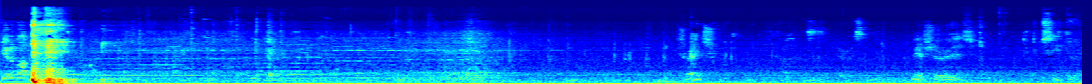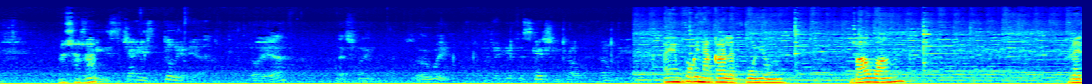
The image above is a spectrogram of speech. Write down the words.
Get him up. Trench? Yeah, sure is. See, dude. Masarap. This is Chinese billionaire. Ayan po kinakalat po yung bawang, red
